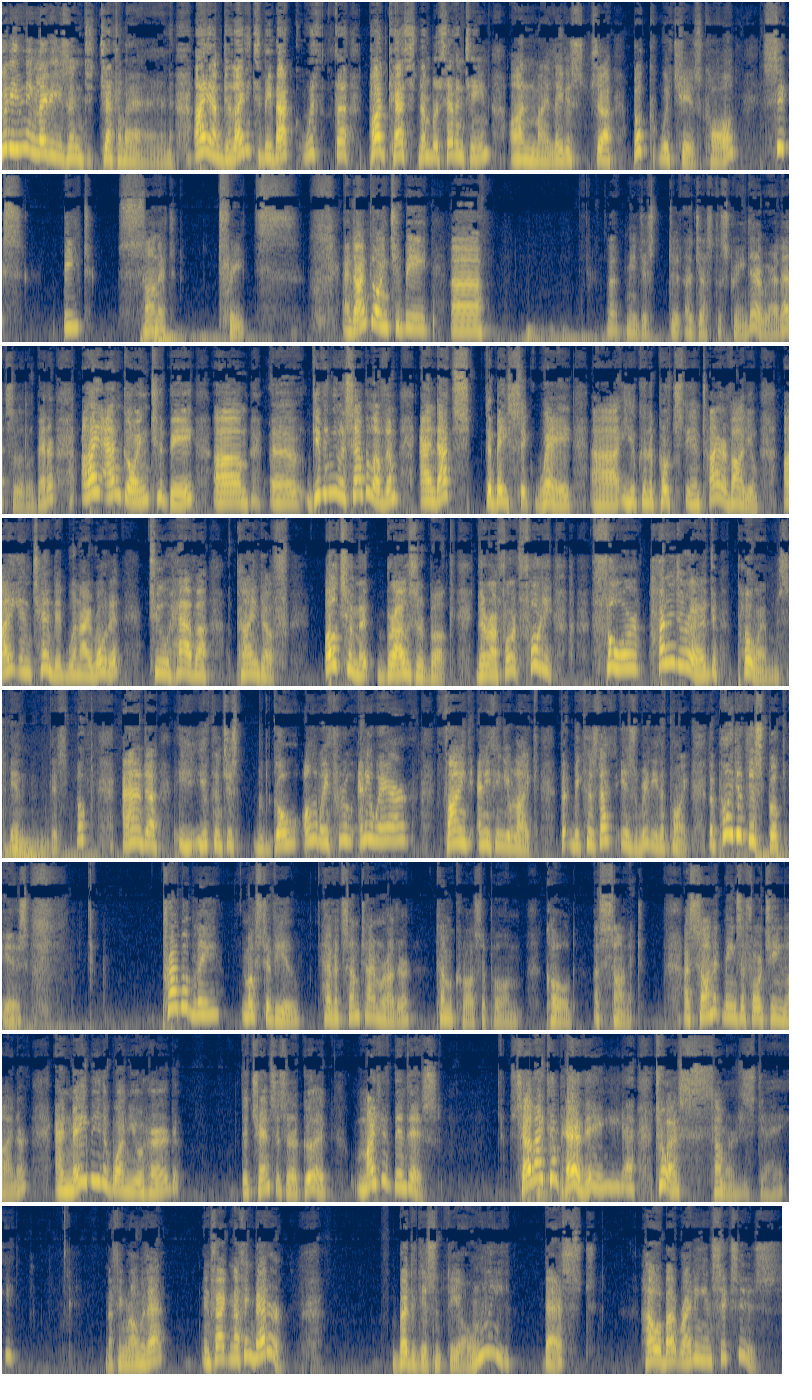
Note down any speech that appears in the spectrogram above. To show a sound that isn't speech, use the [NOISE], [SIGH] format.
Good evening, ladies and gentlemen. I am delighted to be back with uh, podcast number 17 on my latest uh, book, which is called Six Beat Sonnet Treats. And I'm going to be, uh, let me just adjust the screen. There we are. That's a little better. I am going to be um, uh, giving you a sample of them, and that's the basic way uh, you can approach the entire volume. I intended, when I wrote it, to have a kind of ultimate browser book. There are 40, 400 poems in this book, and uh, you can just go all the way through anywhere, find anything you like, but because that is really the point. The point of this book is probably most of you have at some time or other come across a poem called a sonnet. A sonnet means a 14-liner, and maybe the one you heard, the chances are good, might have been this. Shall I compare thee uh, to a summer's day? Nothing wrong with that. In fact, nothing better. But it isn't the only best. How about writing in sixes?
